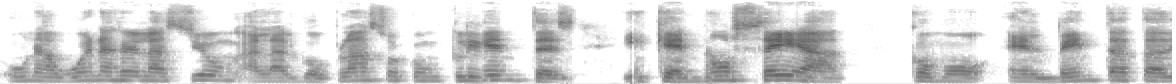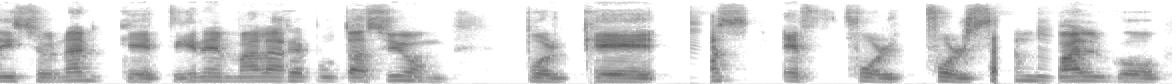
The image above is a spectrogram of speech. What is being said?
una buena relación a largo plazo con clientes y que no sea como el venta tradicional que tiene mala reputación porque estás forzando algo,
